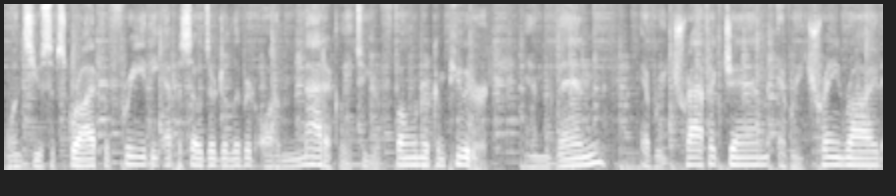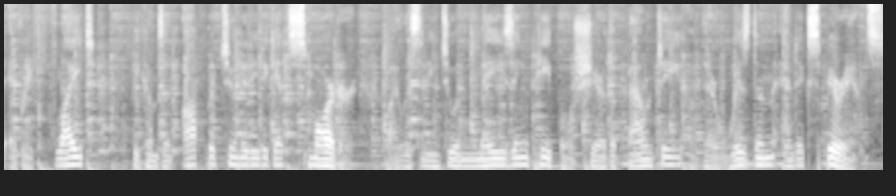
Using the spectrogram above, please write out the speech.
Once you subscribe for free, the episodes are delivered automatically to your phone or computer. And then every traffic jam, every train ride, every flight becomes an opportunity to get smarter by listening to amazing people share the bounty of their wisdom and experience.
